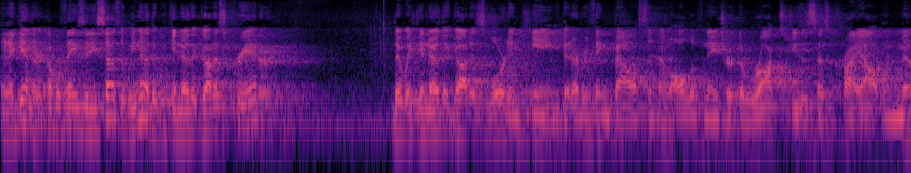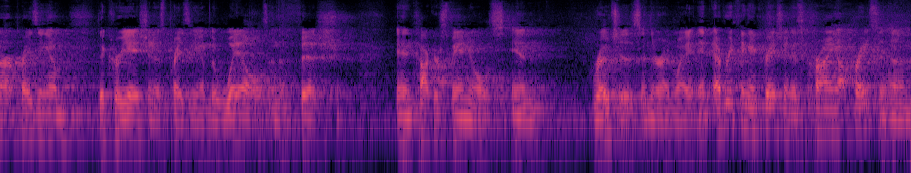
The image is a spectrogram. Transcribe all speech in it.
And again, there are a couple things that he says that we know that we can know that God is creator, that we can know that God is Lord and King, that everything bows to him, all of nature, the rocks, Jesus says, cry out. When men aren't praising him, the creation is praising him, the whales and the fish and cocker spaniels and roaches in their own way. And everything in creation is crying out praise to him.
